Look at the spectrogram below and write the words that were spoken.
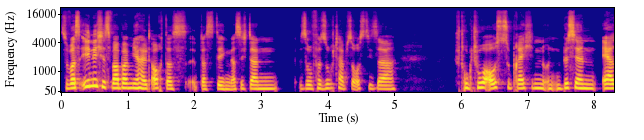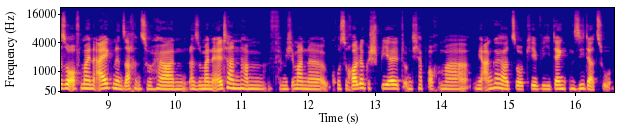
sowas ähnliches war bei mir halt auch das, das Ding, dass ich dann so versucht habe, so aus dieser Struktur auszubrechen und ein bisschen eher so auf meine eigenen Sachen zu hören. Also meine Eltern haben für mich immer eine große Rolle gespielt und ich habe auch immer mir angehört, so, okay, wie denken sie dazu?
